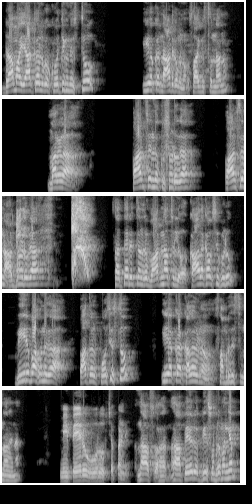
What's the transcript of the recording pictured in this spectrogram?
డ్రామా యాక్టర్లకు కోచింగ్ని ఇస్తూ ఈ యొక్క నాటకమును సాగిస్తున్నాను. మరలా పాన్సీన్లో కృష్ణుడుగా పాన్సీన్ అర్జునుడుగా సత్యహరిశ్చంద్ర వారణాసులో కాలకౌశికుడు వీరబాహునుగా పాత్రలు పోషిస్తూ ఈ యొక్క కళలను సమృద్ధిస్తున్నాను ఆయన. మీ పేరు ఊరు చెప్పండి. నా స్వ- నా పేరు బి సుబ్రహ్మణ్యం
